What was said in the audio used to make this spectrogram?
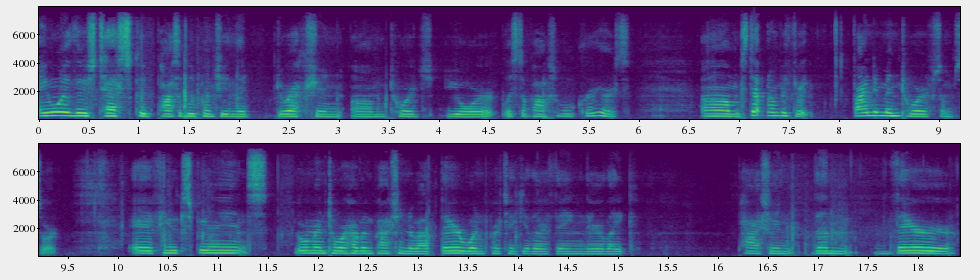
Any one of those tests could possibly point you in the direction um, towards your list of possible careers. Um, step number three find a mentor of some sort. If you experience your mentor having passion about their one particular thing, their like passion, then their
